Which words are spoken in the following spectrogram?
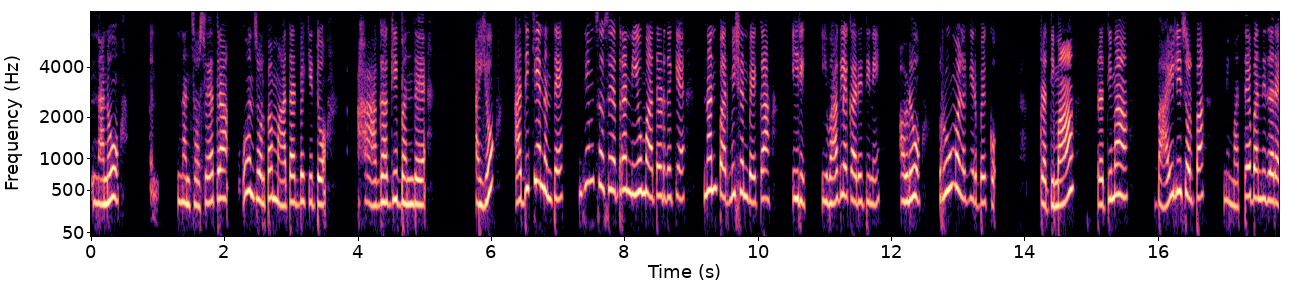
ನಾನು ನನ್ನ ಸೊಸೆ ಹತ್ರ ಒಂದು ಸ್ವಲ್ಪ ಮಾತಾಡ್ಬೇಕಿತ್ತು. ಹಾಗಾಗಿ ಬಂದೆ. ಅಯ್ಯೋ, ಅದಕ್ಕೇನಂತೆ? ನಿಮ್ಮ ಸೊಸೆ ಹತ್ರ ನೀವು ಮಾತಾಡೋದಕ್ಕೆ ನನ್ನ ಪರ್ಮಿಷನ್ ಬೇಕಾ? ಇರಿ, ಇವಾಗಲೇ ಕರಿತೀನಿ. ಅವಳು ರೂಮ್ ಒಳಗಿರಬೇಕು ಪ್ರತಿಮಾ ಪ್ರತಿಮಾ, ಬಾಯಿಲಿ ಸ್ವಲ್ಪ ನಿಮ್ಮತ್ತೆ ಬಂದಿದ್ದಾರೆ.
